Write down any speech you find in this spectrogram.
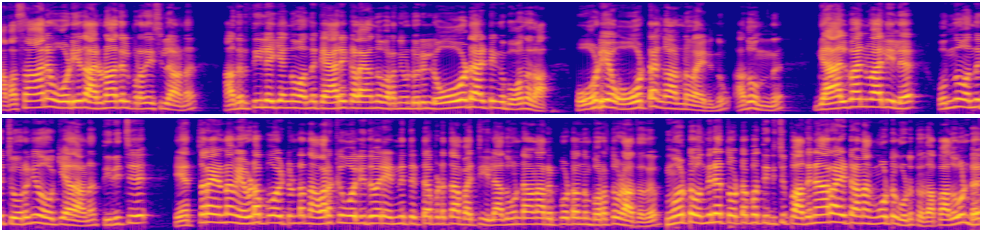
അവസാനം ഓടിയത് അരുണാചൽ പ്രദേശിലാണ്. അതിർത്തിയിലേക്ക് അങ്ങ് വന്ന് കയറി പറഞ്ഞുകൊണ്ട് ഒരു ലോഡായിട്ട് ഇങ്ങ് പോകുന്നതാ ഓടിയ ഓട്ടം കാണണമായിരുന്നു. അതൊന്ന് ഗാൽവാൻ വാലിയിൽ ഒന്ന് വന്ന് ചൊറിഞ്ഞു നോക്കിയതാണ്. തിരിച്ച് എത്ര എണ്ണം എവിടെ പോയിട്ടുണ്ടെന്ന് അവർക്ക് പോലും ഇതുവരെ എണ്ണി തിട്ടപ്പെടുത്താൻ പറ്റിയില്ല. അതുകൊണ്ടാണ് ആ റിപ്പോർട്ടൊന്നും പുറത്തുവിടാത്തത്. ഇങ്ങോട്ട് ഒന്നിനെ തൊട്ടപ്പോൾ തിരിച്ച് പതിനാറായിട്ടാണ് അങ്ങോട്ട് കൊടുത്തത്. അപ്പോൾ അതുകൊണ്ട്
